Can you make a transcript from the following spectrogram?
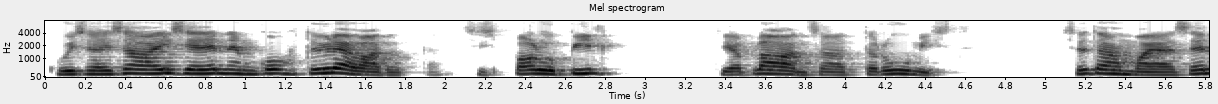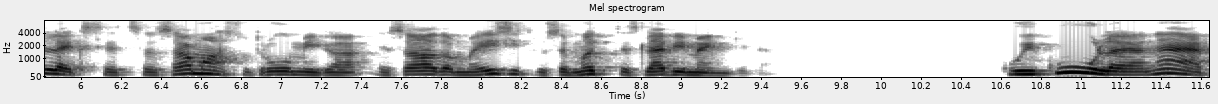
kui sa ei saa ise ennem kohta üle vaadata, siis palu pilt ja plaan saata ruumist. seda on vaja selleks, et sa samastud ruumiga ja saad oma esitluse mõttes läbi mängida. kui kuulaja näeb,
